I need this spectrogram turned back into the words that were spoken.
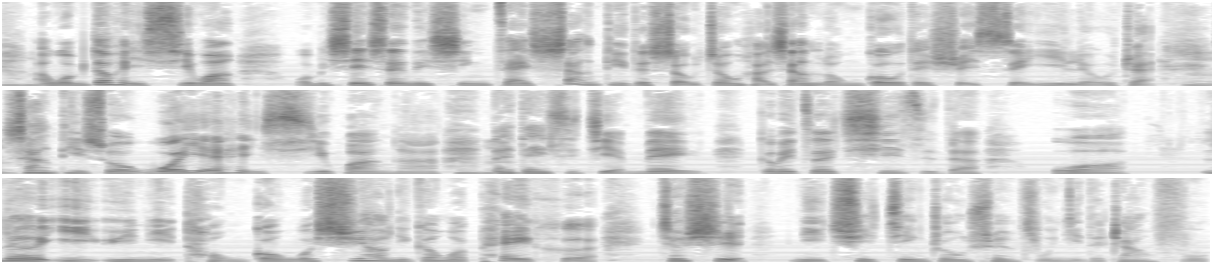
嗯、啊，我们都很希望我们先生的心在上帝的手中，好像龙沟的水随意流转。嗯、上帝说：“我也很希望啊。嗯”那但是姐妹，各位做妻子的，我。乐意与你同工，我需要你跟我配合，就是你去敬重顺服你的丈夫，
